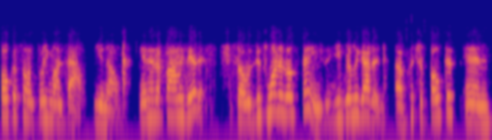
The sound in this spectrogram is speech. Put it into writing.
Focus on three months out, you know. And then I finally did it. So it's just one of those things. You really got to uh, put your focus and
